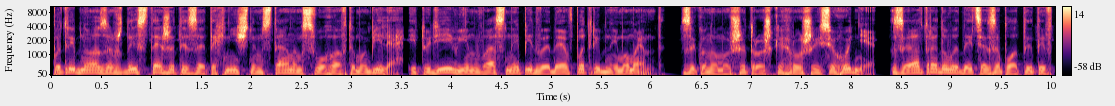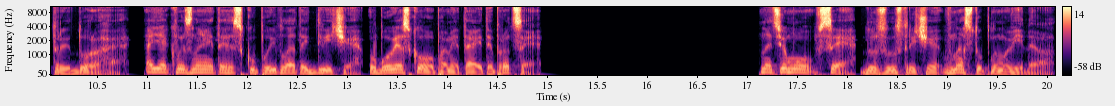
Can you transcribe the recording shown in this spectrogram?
Потрібно завжди стежити за технічним станом свого автомобіля, і тоді він вас не підведе в потрібний момент. Зекономивши трошки грошей сьогодні, завтра доведеться заплатити втридорога. А як ви знаєте, скупий платить двічі. Обов'язково пам'ятайте про це. На цьому все. До зустрічі в наступному відео.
